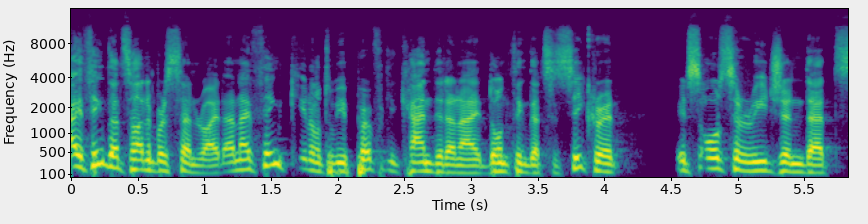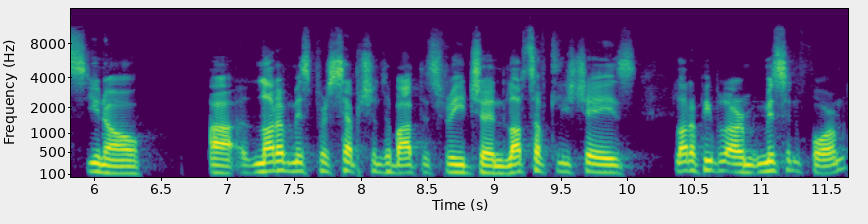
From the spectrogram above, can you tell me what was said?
I think that's 100% right. And I think, you know, to be perfectly candid, and I don't think that's a secret, it's also a region that's, you know, uh, a lot of misperceptions about this region, lots of cliches. A lot of people are misinformed,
